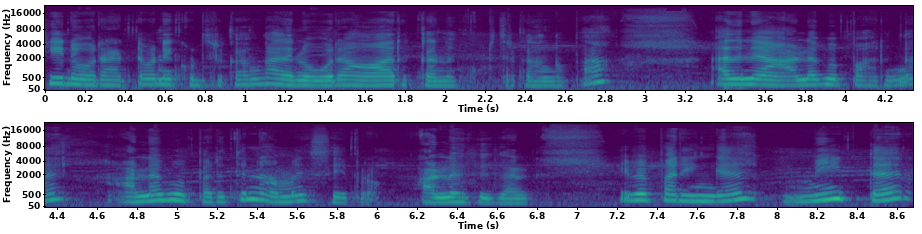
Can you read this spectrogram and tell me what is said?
கீழே ஒரு அட்டவணை கொடுத்துருக்காங்க. அதில் ஒரு ஆறு கணக்கு கொடுத்துருக்காங்கப்பா. அதில் அளவு பாருங்கள் அளவு பொறுத்து நாம் சேர்க்குறோம் அலகுகள். இப்போ பாருங்க. மீட்டர்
